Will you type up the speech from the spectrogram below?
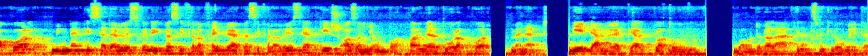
pakol, mindenki szedelőzködik, veszi fel a fegyvert, veszi fel a lőszert, és azon nyomban hajnal órakor menet. Gépjárművekkel Platón, Bagdad alá 90 km.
